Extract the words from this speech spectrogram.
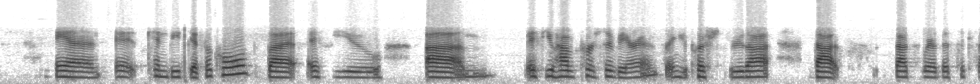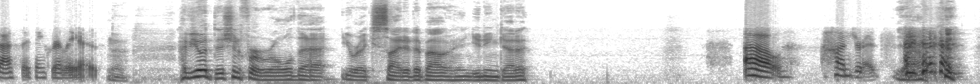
and it can be difficult. But if you um, if you have perseverance and you push through that, that's that's where the success I think really is. Have you auditioned for a role that you were excited about and you didn't get it? Oh, hundreds. Yeah.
